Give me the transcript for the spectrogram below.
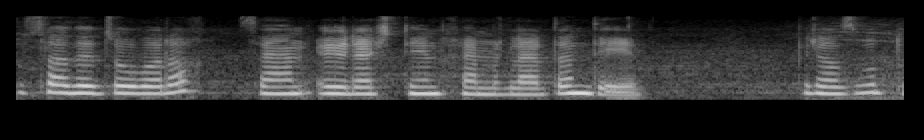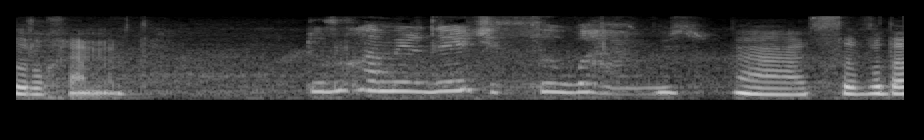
Bu sadəcə olaraq sənin öyrəşdiyin xəmirlərdən deyil. Biraz bu duru xəmirdir. Duru hamir değil ki sıvı hamir. Hə, sıvı da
